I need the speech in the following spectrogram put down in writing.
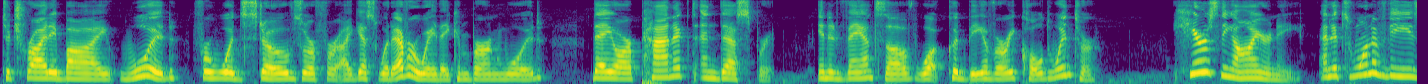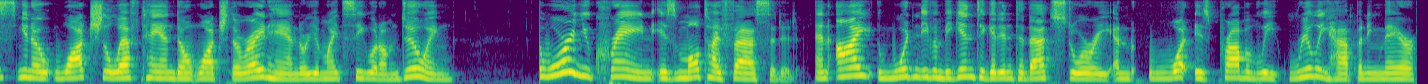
to try to buy wood for wood stoves or for, I guess, whatever way they can burn wood. They are panicked and desperate in advance of what could be a very cold winter. Here's the irony, and it's one of these, you know, watch the left hand, don't watch the right hand, or you might see what I'm doing. The war in Ukraine is multifaceted, and I wouldn't even begin to get into that story and what is probably really happening there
